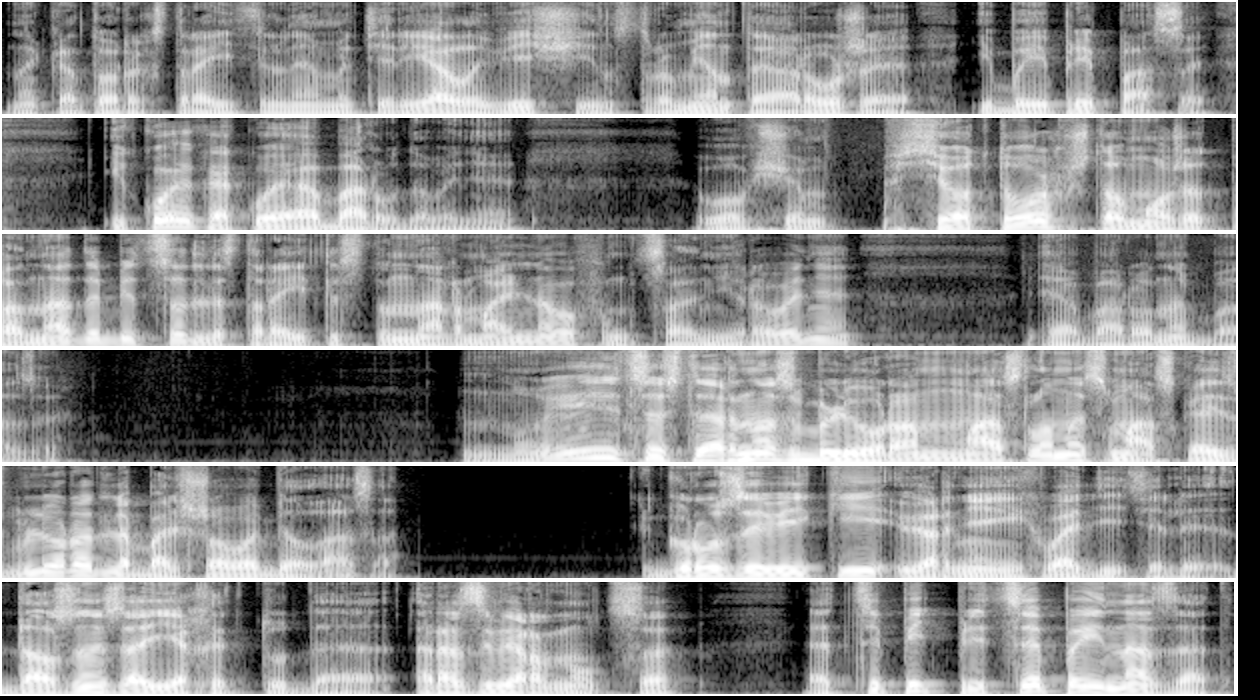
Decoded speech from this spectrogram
на которых строительные материалы, вещи, инструменты, оружие и боеприпасы — и кое-какое оборудование. В общем, все то, что может понадобиться для строительства нормального функционирования и обороны базы. Ну и цистерна с блюром, маслом и смазкой из блюра для большого белаза. Грузовики, вернее их водители, должны заехать туда, развернуться, отцепить прицепы и назад,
